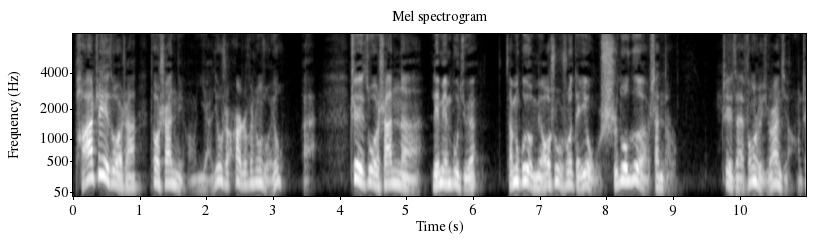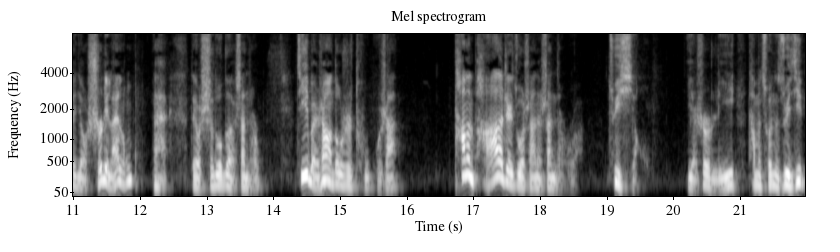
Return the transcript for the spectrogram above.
爬这座山到山顶，也就是二十分钟左右。哎，这座山呢连绵不绝。咱们古有描述说得有十多个山头。这在风水学上讲，这叫十里来龙。哎，得有十多个山头，基本上都是土山。他们爬的这座山的山头啊，最小，也是离他们村子最近。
